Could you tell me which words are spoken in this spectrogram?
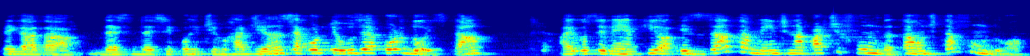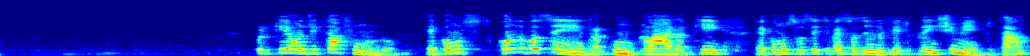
pegar da, desse, desse corretivo radiância, a cor que eu uso é a cor 2, tá? Aí você vem aqui, ó, exatamente na parte funda, tá? Onde tá fundo, ó. Porque onde tá fundo? É como se, quando você entra com um claro aqui, é como se você estivesse fazendo efeito preenchimento, tá?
